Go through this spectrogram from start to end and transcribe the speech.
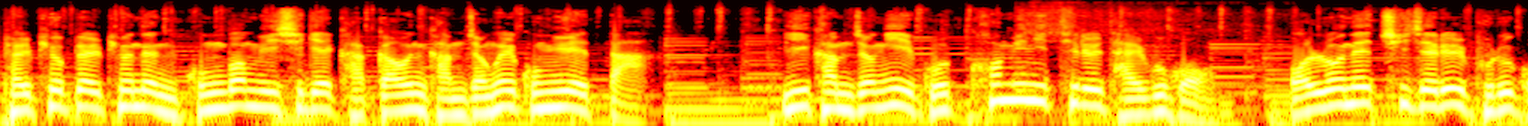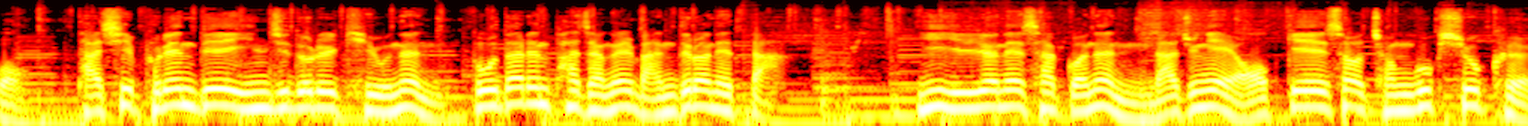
별표 별표는 공범 의식에 가까운 감정을 공유했다. 이 감정이 곧 커뮤니티를 달구고 언론의 취재를 부르고 다시 브랜드의 인지도를 키우는 또 다른 파장을 만들어냈다. 이 일련의 사건은 나중에 업계에서 전국 쇼크,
